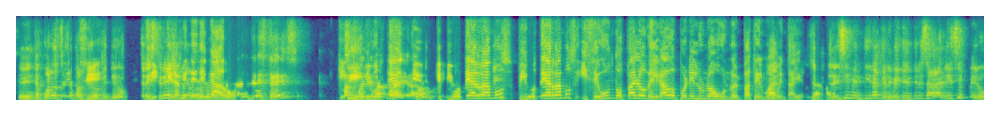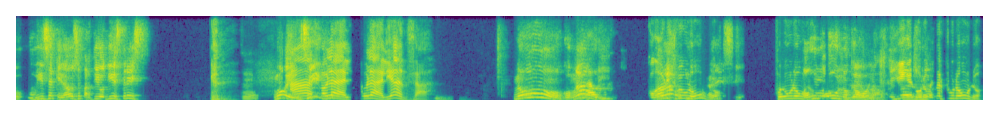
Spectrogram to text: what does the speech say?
Sí. Eh, ¿Te acuerdas de ese partido Sí. que quedó 3-3? Sí, que la mete ¿no? Delgado. ¿Están 3-3? Que, Sí, que pivotea, que- que pivotea Ramos, pivotea Ramos y segundo palo Delgado pone el 1 a 1, empate del Pare- Monumental. O sea, parece mentira que le meten 3 a Galese, pero hubiese quedado ese partido 10-3. Sí. No, en Ah, serio. hablas de Alianza. No, con Aurich. Con Aurich fue 1-1. Galese. Fue O 1-1. 1-1, creo. 1-1. Es que yo- En el Monumental fue 1-1.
